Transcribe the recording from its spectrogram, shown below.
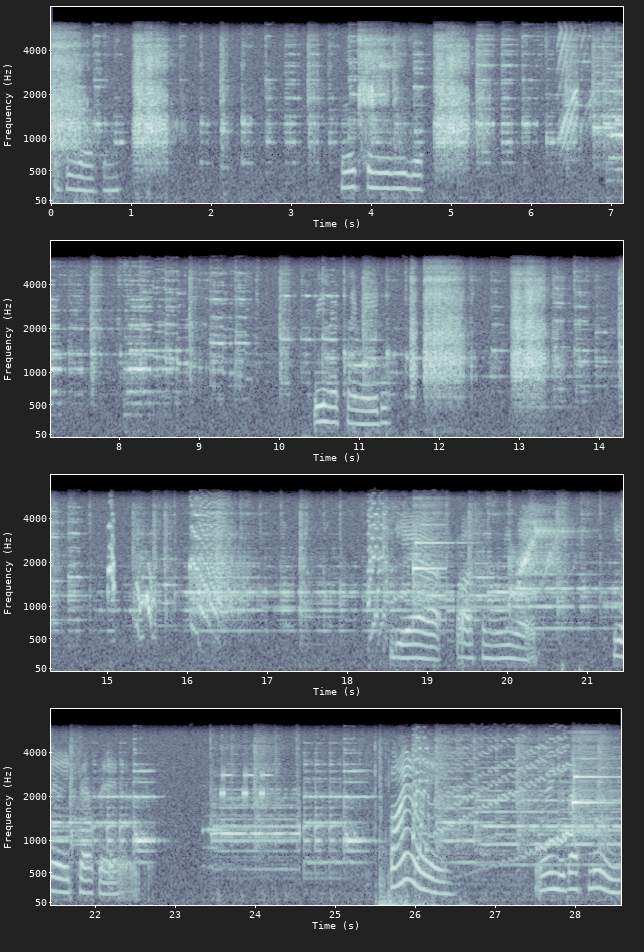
This is awesome. Where's the new music? Remix I made. Yeah, awesome remix. Yay, Tepig. Finally! Learn your best move.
